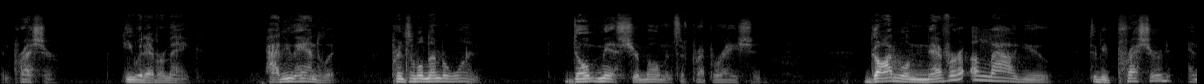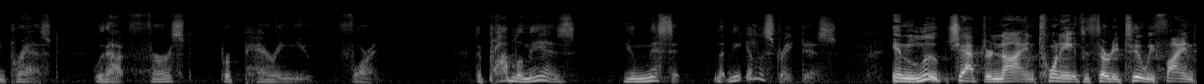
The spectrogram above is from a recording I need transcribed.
and pressure he would ever make. How do you handle it? Principle number one don't miss your moments of preparation. God will never allow you to be pressured and pressed without first preparing you for it. The problem is you miss it. Let me illustrate this. In Luke chapter 9, 28 to 32, we find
